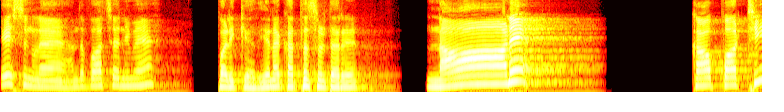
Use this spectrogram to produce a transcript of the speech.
பேசுங்களேன் அந்த பாச்சா இனிமே? பழிக்காது. ஏன்னா கத்த சொல்லிட்டாரு நானே காப்பாற்றி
